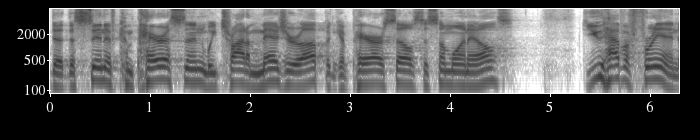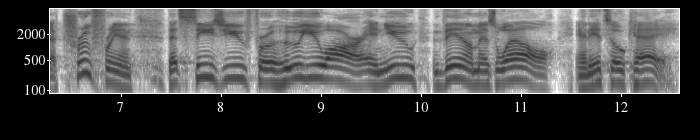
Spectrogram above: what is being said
the, the sin of comparison. We try to measure up and compare ourselves to someone else. Do you have a friend, a true friend, that sees you for who you are and you them as well, and it's okay?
